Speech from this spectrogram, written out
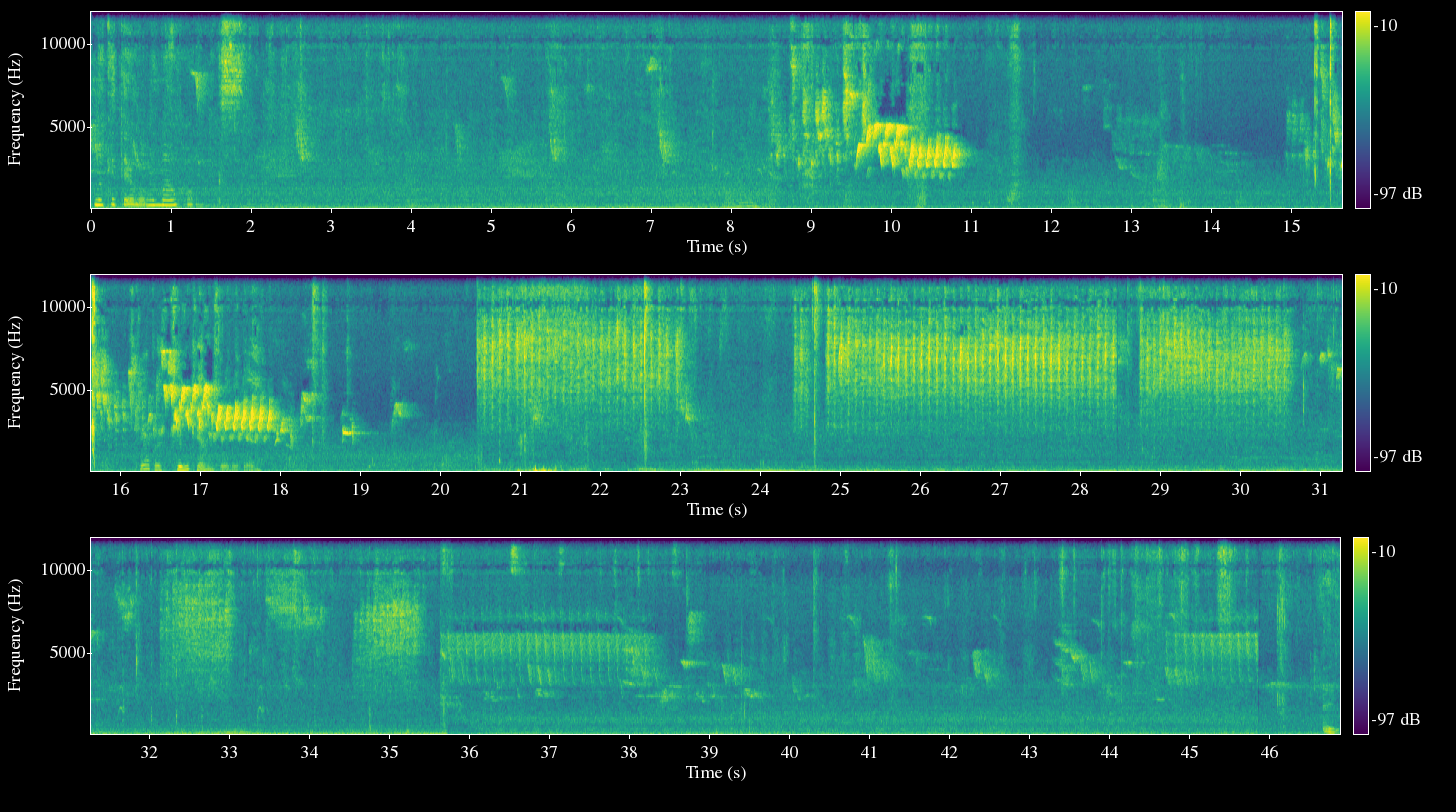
Look at their little mohawks. Yeah, there's tinkins over there.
